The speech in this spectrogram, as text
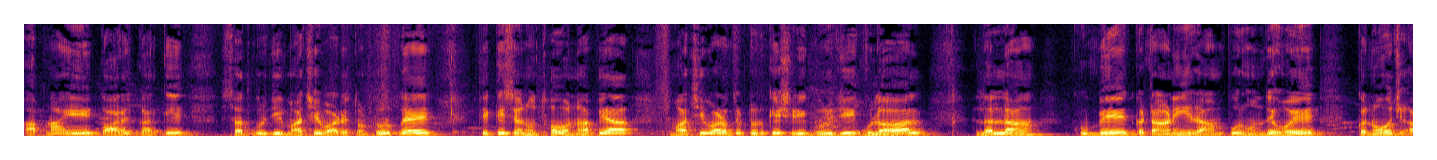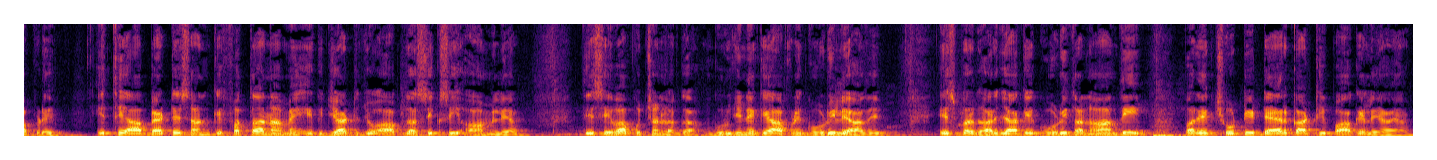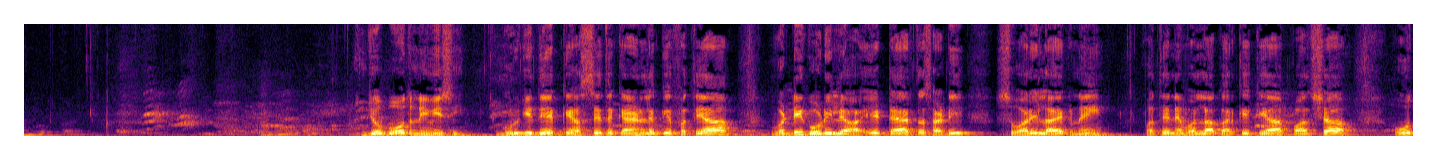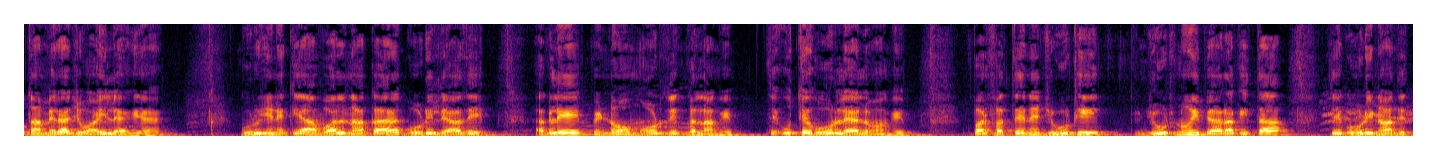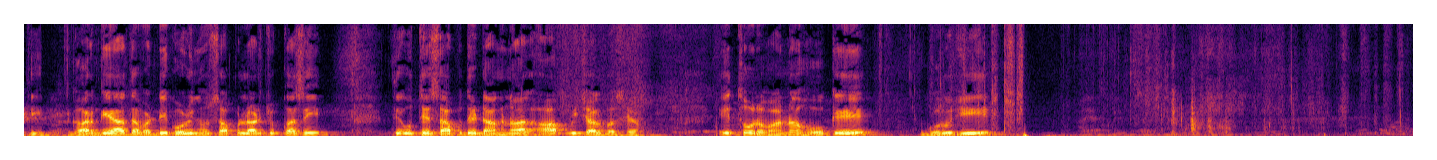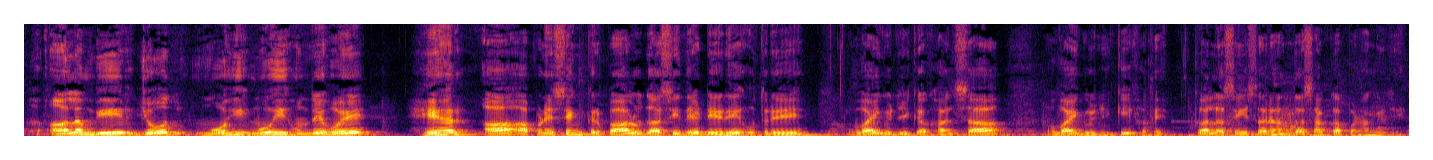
ਆਪਣਾ ਇਹ ਕਾਰਜ ਕਰਕੇ ਸਤਿਗੁਰੂ ਜੀ ਮਾਛੇਵਾੜੇ ਤੋਂ ਟੁਰ ਗਏ ਤੇ ਕਿਸੇ ਨੂੰ ਥੋ ਨਾ ਪਿਆ। ਮਾਛੀਵਾੜਾ ਤੋਂ ਟੁਰ ਕੇ ਸ੍ਰੀ ਗੁਰੂ ਜੀ ਗੁਲਾਲ, ਲੱਲਾ ਕੁੱਬੇ ਕਟਾਣੀ, ਰਾਮਪੁਰ ਹੁੰਦੇ ਹੋਏ ਕਨੋਚ ਅਪੜੇ। ਇੱਥੇ ਆਪ ਬੈਠੇ ਸਨ ਕਿ ਫਤਾ ਨਾਮੇ ਇੱਕ ਜੱਟ ਜੋ ਆਪ ਦਾ ਸਿੱਖ ਸੀ ਆ ਮਿਲਿਆ ਤੇ ਸੇਵਾ ਪੁੱਛਣ ਲੱਗਾ। ਗੁਰੂ ਜੀ ਨੇ ਕਿਹਾ, ਆਪਣੀ ਘੋੜੀ ਲਿਆ ਦੇ। ਇਸ ਪਰ ਘਰ ਜਾ ਕੇ ਘੋੜੀ ਤਾਂ ਨਾ ਆਂਦੀ, ਪਰ ਇੱਕ ਛੋਟੀ ਟਾਇਰ ਕਾਠੀ ਪਾ ਕੇ ਲੈ ਆਇਆ। ਜੋ ਬਹੁਤ ਨੀਵੀਂ ਸੀ। ਗੁਰੂ ਜੀ ਦੇਖ ਕੇ ਹੱਸੇ ਤੇ ਕਹਿਣ ਲੱਗੇ, ਫਤਿਆ, ਵੱਡੀ ਘੋੜੀ ਲਿਆ, ਇਹ ਟਾਇਰ ਤਾਂ ਸਾਡੀ ਸਵਾਰੀ ਲਾਇਕ ਨਹੀਂ। ਫਤਿਹ ਨੇ ਵੱਲਾ ਕਰਕੇ ਕਿਹਾ, ਪਾਤਸ਼ਾਹ, ਉਹ ਤਾਂ ਮੇਰਾ ਜਵਾਈ ਲੈ ਗਿਆ ਹੈ। ਗੁਰੂ ਜੀ ਨੇ ਕਿਹਾ, ਵੱਲ ਨਾ ਕਰ, ਘੋੜੀ ਲਿਆ ਦੇ। ਅਗਲੇ ਪਿੰਡੋਂ ਮੋੜ ਦੇ ਗੱਲਾਂਗੇ ਤੇ ਉੱਥੇ ਹੋਰ ਲੈ ਲਵਾਂਗੇ। ਪਰ ਫਤਿਹ ਨੇ ਝੂਠ ਹੀ, ਝੂਠ ਨੂੰ ਹੀ ਪਿਆਰਾ ਕੀਤਾ ਤੇ ਘੋੜੀ ਨਾ ਦਿੱਤੀ। ਘਰ ਗਿਆ ਤਾਂ ਵੱਡੀ ਘੋੜੀ ਨੂੰ ਸੱਪ ਲੜ ਚੁੱਕਾ ਸੀ ਤੇ ਉੱਥੇ ਸੱਪ ਦੇ ਡੰਗ ਨਾਲ ਆਪ ਵੀ ਚੱਲ ਬਸਿਆ। ਇੱਥੋਂ ਰਵਾਨਾ ਹੋ ਕੇ ਗੁਰੂ ਜੀ ਆਲਮਗੀਰ ਜੋਧ ਮੋਹੀ, ਮੂਹੀ ਹੁੰਦੇ ਹੋਏ ਹੇਹਰ ਆ ਆਪਣੇ ਸਿੰਘ ਕਿਰਪਾਲ ਉਦਾਸੀ ਦੇ ਡੇਰੇ ਉਤਰੇ। ਵਾਹਿਗੁਰੂ ਜੀ ਕਾ ਖਾਲਸਾ, ਵਾਹਿਗੁਰੂ ਜੀ ਕੀ ਫਤਿਹ। ਕੱਲ ਅਸੀਂ ਸਰਹੰਦ ਦਾ ਸਾਕਾ ਪੜਾਂਗੇ ਜੀ।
